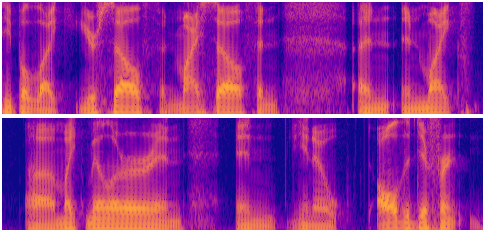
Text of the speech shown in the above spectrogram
people like yourself and myself and and and Mike uh, Mike Miller and and you know all the different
